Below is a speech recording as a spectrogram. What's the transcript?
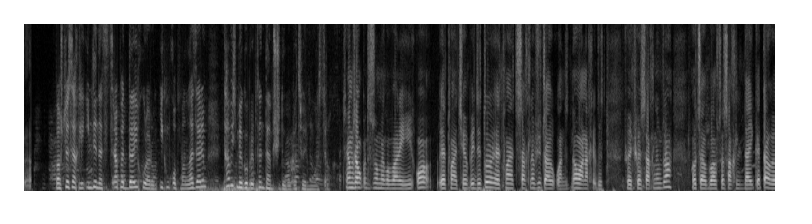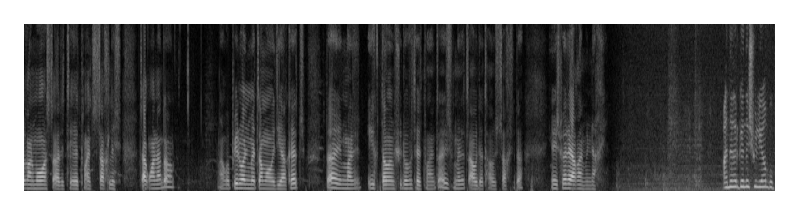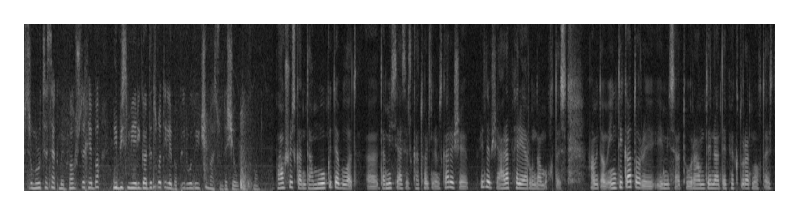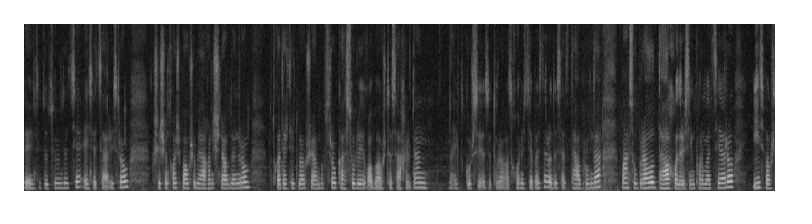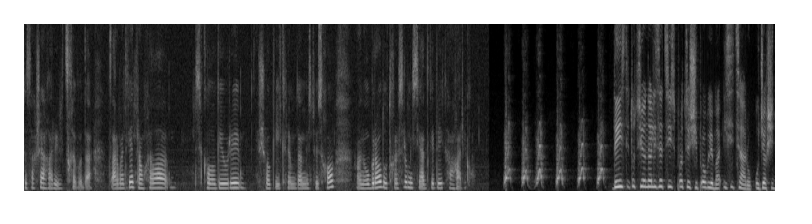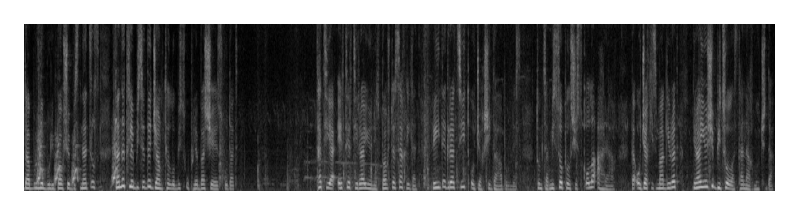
ბავშვთასახლი იმდენად სწრაფად დაიხურა რომ იქ მყოფმა ლაზარემ თავის მეგობრებთან დამშვიდობებაც ვერ მოასწრო. ჩემს სამყაროსო მეგობარი იყო ერთმანეთ შევიდით და ერთმანეთ სახლებში წავიყვანდით და ვანახებდით ჩვენ ჩვენ სახლებს და როცა ბავშვთასახლი დაიკეტა ვეღარ მოვასწარით ერთმანეთ სახლში წაყვანა და აბა პირველი მე წამოვედი აქეთ და იქ დავემშვიდობეთ ერთმანეთს და ის მე წავიდა თავის სახლში და ის მე აღარ მინახი. ანა არგანაშვილი ამბობს, რომ როცა საქმე ბავშვს ეხება, ნებისმიერი გადაწყვეტილება პირველ რიგში მას უნდა შეუთანხმონ. ბავშვისგან დამოუკიდებლად და მისი აზრის გათვალისწინების გარეშე პრინციპში არაფერი არ უნდა მოხდეს. ამიტომ ინდიკატორი იმისა თუ რამდენად ეფექტურად მოხდა ეს დეინსტიტუციონალიზაცია, ესეც არის, რომ ხშირ შემთხვევაში ბავშვები აღნიშნავდნენ, რომ თქვა ერთ-ერთი ბავშვი ამბობს, რომ გასული იყო ბავშვთა სახლიდან ექსკურსიაზე თუ რაღაც ღონისძიებაზე და როდესაც დააბრუნდა, მას უბრალოდ დაახვედრეს ინფორმაცია, რომ ის ბავშვთა სახლში აღარ ირიცხებოდა. წარმოიდგინეთ, რამხელა ფსიქოლოგიური შოკი იქნებოდა მისთვის, ხო? ანუ უბრალოდ უთხრეს, რომ მისი ადგილი იქ აღარ იყო. დეინსტიტუციონალიზაციის პროცესში პრობლემა ისიცაა, რომ ოჯახში დაბრუნებული ბავშვების ნაწილს განათლებისა და ჯანმრთელობის უფლება შეეზღუდათ. თათია ერთ-ერთი რაიონის ბავშვთა სახლიდან რეინტეგრაციით ოჯახში დააბრუნეს, თუმცა მის სოფელში სკოლა არაა და ოჯახის მაგივრად რაიონში ბიცოლასთან აღმოჩნდა.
